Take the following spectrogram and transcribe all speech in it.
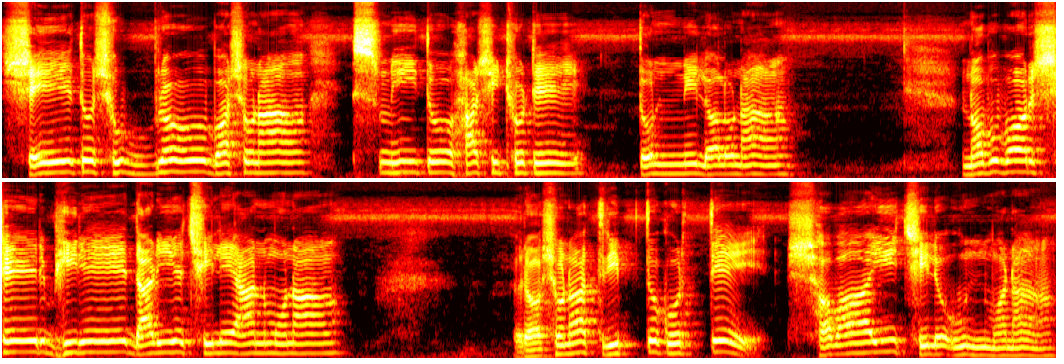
সে তো শুভ্র বসনা, স্মিত হাসি ঠোঁটে তন্নি ললনা। নববর্ষের ভিড়ে দাঁড়িয়েছিলে আনমোনা। রসনা তৃপ্ত করতে সবাই ছিল উন্মনা।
